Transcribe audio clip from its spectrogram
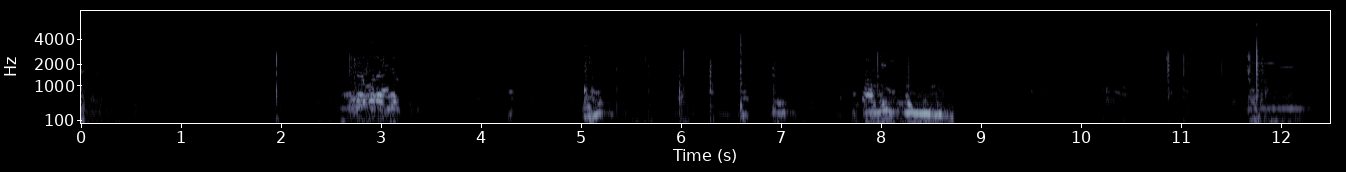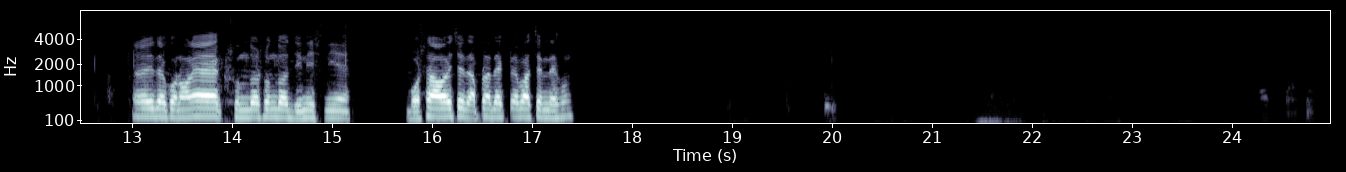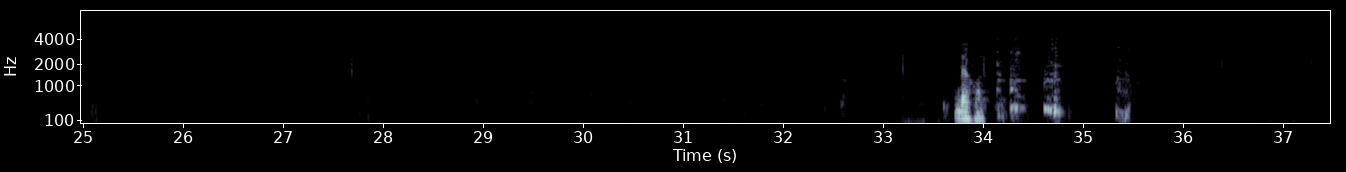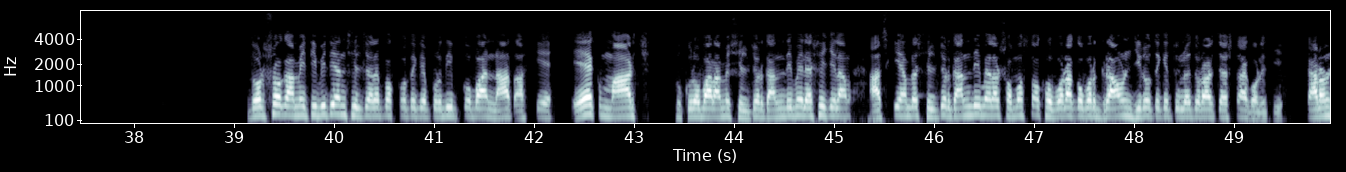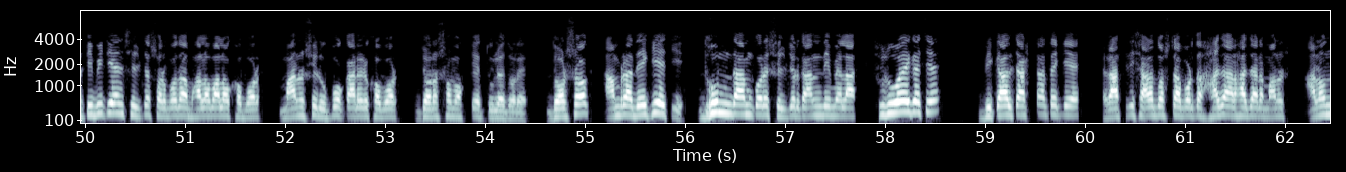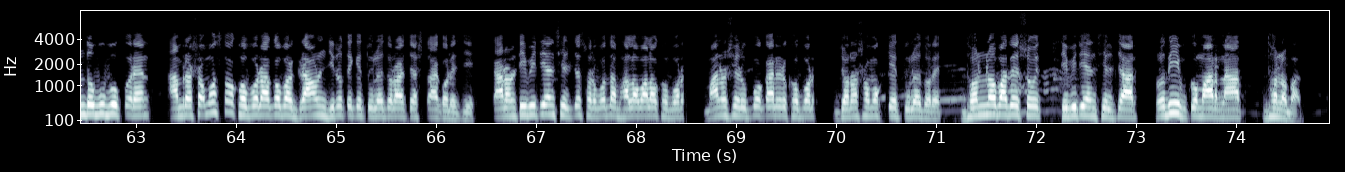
এই দেখুন অনেক সুন্দর সুন্দর জিনিস নিয়ে বসা হয়েছে। আপনারা দেখতে পাচ্ছেন দেখুন। দেখুন। দর্শক, আমি টিভিটিয়ান শিলচরের পক্ষ থেকে প্রদীপ কুমার নাথ। আজকে এক মার্চ, শুক্রবার আমি শিলচর গান্ধী মেলা এসেছিলাম। আজকে আমরা শিলচর গান্ধী মেলার সমস্ত খবরাখবর গ্রাউন্ড জিরো থেকে তুলে ধরার চেষ্টা করেছি। কারণ টিভিটিয়ান শিলচর সর্বদা ভালো ভালো খবর, মানুষের উপকারের খবর জনসমক্ষে তুলে ধরে। দর্শক, আমরা দেখিয়েছি, ধুমধাম করে শিলচর গান্ধী মেলা শুরু হয়ে গেছে। বিকাল চারটা থেকে রাত্রি সাড়ে দশটা পর্যন্ত হাজার হাজার মানুষ আনন্দ উপভোগ করেন। আমরা সমস্ত খবরাখবর গ্রাউন্ড জিরো থেকে তুলে ধরার চেষ্টা করেছি। কারণ টিভিটিয়ান শিলচর সর্বদা ভালো ভালো খবর, মানুষের উপকারের খবর, জনসমক্ষে তুলে ধরে। ধন্যবাদের সহিত টিভিটিয়ান শিলচার, প্রদীপ কুমার নাথ, ধন্যবাদ।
